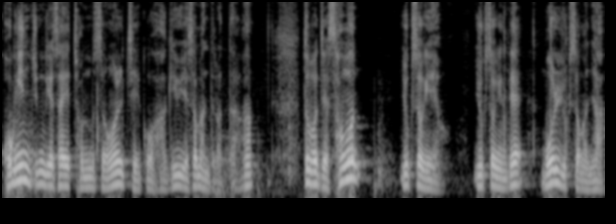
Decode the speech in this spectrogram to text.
공인중개사의 전문성을 제고하기 위해서 만들었다. 두 번째 성은 육성이에요. 육성인데 뭘 육성하냐?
